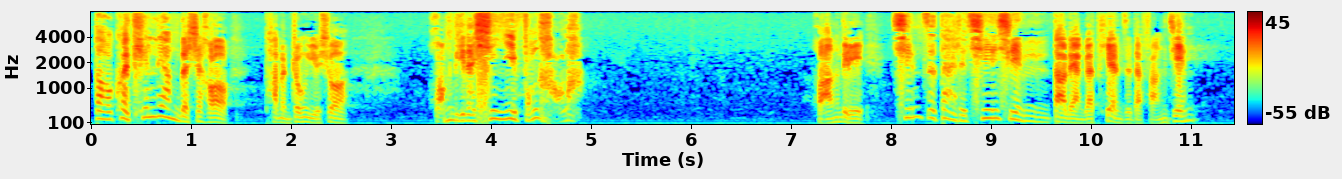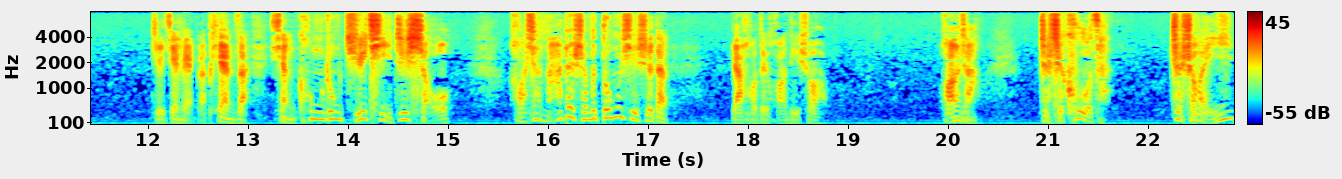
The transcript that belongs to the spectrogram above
到快天亮的时候。他们终于说：“皇帝的新衣缝好了。”皇帝亲自带了亲信到两个骗子的房间，只见两个骗子向空中举起一只手，好像拿着什么东西似的，然后对皇帝说：“皇上，这是裤子，这是外衣，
